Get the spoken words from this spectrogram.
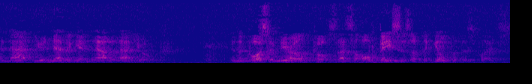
And that, you're never getting out of that yoke. In the Course of Miracles, that's the whole basis of the guilt of this place.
